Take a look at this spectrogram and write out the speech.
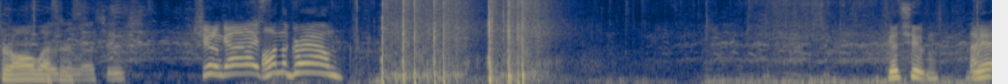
They're all lessers. Shoot them, guys. On the ground! Good shooting. We,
